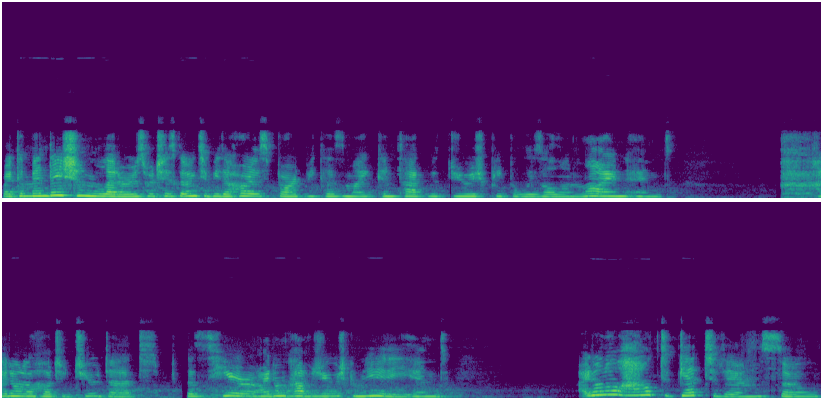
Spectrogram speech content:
recommendation letters, which is going to be the hardest part because my contact with Jewish people is all online and I don't know how to do that because here I don't have a Jewish community and I don't know how to get to them. So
